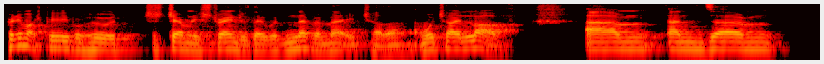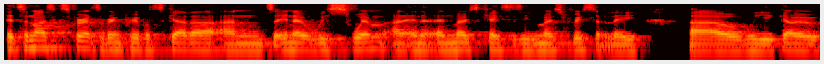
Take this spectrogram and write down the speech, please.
pretty much people who are just generally strangers. They would never met each other, which I love. Um, and um, it's a nice experience to bring people together. And you know, we swim, and in, in most cases, even most recently, uh, we go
